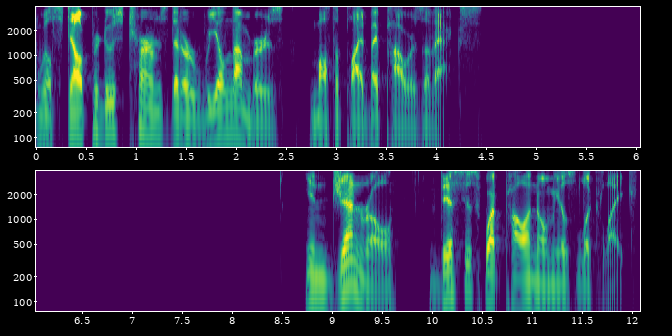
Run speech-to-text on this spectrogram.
will still produce terms that are real numbers multiplied by powers of x. In general, this is what polynomials look like.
